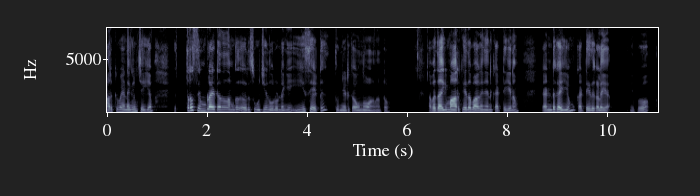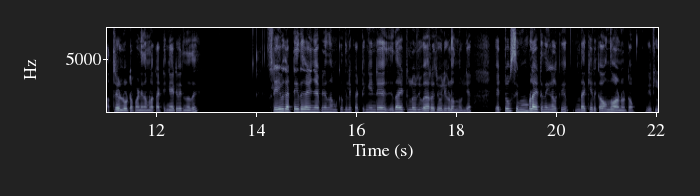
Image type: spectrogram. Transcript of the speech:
ആർക്ക് വേണമെങ്കിലും ചെയ്യാം. എത്ര സിമ്പിളായിട്ടാണ് നമുക്ക് ഒരു സൂചി നൂലുണ്ടെങ്കിൽ ഈസി ആയിട്ട് തുന്നിയെടുക്കാവുന്നതാണ് കേട്ടോ. അപ്പോൾ അതാ ഈ മാർക്ക് ചെയ്ത ഭാഗം ഞാൻ കട്ട് ചെയ്യണം. രണ്ട് കൈയും കട്ട് ചെയ്ത് കളയുക ഇപ്പോൾ അത്രയേ ഉള്ളൂ കേട്ടോ പണി. നമ്മൾ കട്ടിങ് ആയിട്ട് വരുന്നത്. സ്ലീവ് കട്ട് ചെയ്ത് കഴിഞ്ഞാൽ പിന്നെ നമുക്കിതിൽ കട്ടിങ്ങിന്റെ ഇതായിട്ടുള്ളൊരു വേറെ ജോലികളൊന്നുമില്ല ഏറ്റവും സിമ്പിളായിട്ട് നിങ്ങൾക്ക് ഉണ്ടാക്കിയെടുക്കാവുന്നതാണ് കേട്ടോ. വീട്ടിൽ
